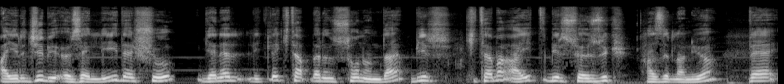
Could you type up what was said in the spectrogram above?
ayrıcı bir özelliği de şu. Genellikle kitapların sonunda bir kitaba ait bir sözlük hazırlanıyor ve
